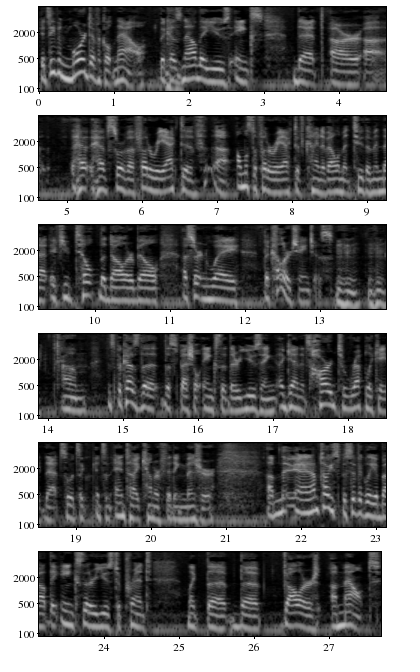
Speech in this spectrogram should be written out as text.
It's even more difficult now because now they use inks that are uh, ha- have sort of a photoreactive, uh, almost a photoreactive kind of element to them. In that if you tilt the dollar bill a certain way, the color changes. Um, it's because the the special inks that they're using. Again, it's hard to replicate that, so it's a it's an anti counterfeiting measure. Um, and I'm talking specifically about the inks that are used to print, like the the dollar amount,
